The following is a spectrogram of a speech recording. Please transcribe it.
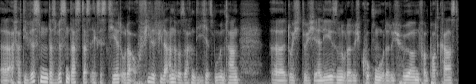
Äh, einfach die Wissen, das Wissen, dass das existiert oder auch viele, viele andere Sachen, die ich jetzt momentan äh, durch, durch Erlesen oder durch Gucken oder durch Hören von Podcast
